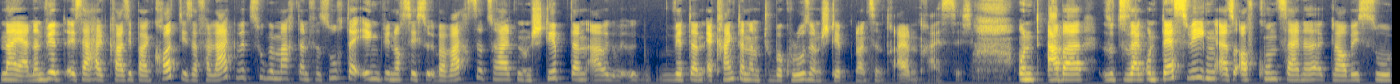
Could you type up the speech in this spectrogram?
Naja, dann wird, ist er halt quasi bankrott, dieser Verlag wird zugemacht, dann versucht er irgendwie noch sich so über Wasser zu halten und stirbt dann, äh, wird dann, erkrankt dann an Tuberkulose und stirbt 1933. Und aber sozusagen, und deswegen, also aufgrund seiner, glaube ich, so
